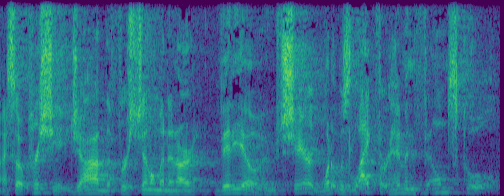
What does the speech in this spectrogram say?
I so appreciate John, the first gentleman in our video, who shared what it was like for him in film school.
